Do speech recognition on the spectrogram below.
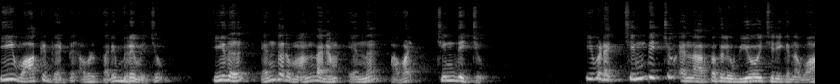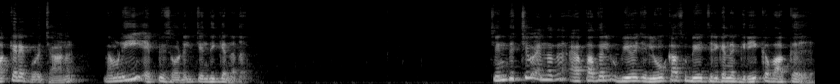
ഈ വാക്ക് കേട്ട് അവൾ പരിഭ്രമിച്ചു. ഇത് എന്തൊരു മന്ദനം എന്ന് അവൾ ചിന്തിച്ചു. ഇവിടെ ചിന്തിച്ചു എന്ന അർത്ഥത്തിൽ ഉപയോഗിച്ചിരിക്കുന്ന വാക്കിനെ കുറിച്ചാണ് നമ്മൾ ഈ എപ്പിസോഡിൽ ചിന്തിക്കുന്നത്. ചിന്തിച്ചു എന്നത് അർത്ഥത്തിൽ ഉപയോഗിച്ച് ലൂക്കാസ് ഉപയോഗിച്ചിരിക്കുന്ന ഗ്രീക്ക് വാക്ക്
